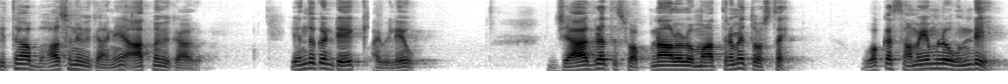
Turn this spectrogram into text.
చితాభాసునివి కానీ ఆత్మవి కాదు. ఎందుకంటే అవి లేవు. జాగ్రత్త స్వప్నాలలో మాత్రమే తోస్తాయి. ఒక సమయంలో ఉండి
